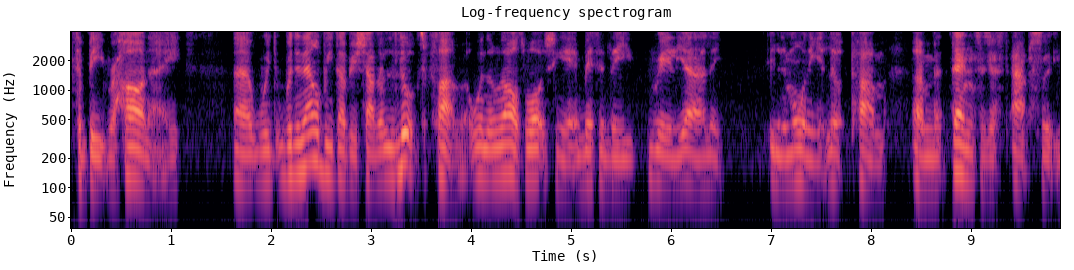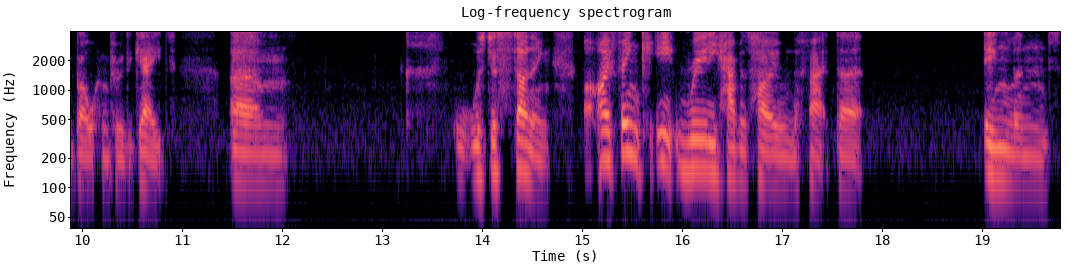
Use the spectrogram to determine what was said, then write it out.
to beat Rahane. Uh, with, with an LBW shot that looked plum. When, when I was watching it, admittedly, really early in the morning, it looked plum. Um, but then to just absolutely bolt him through the gate um, was just stunning. I think it really hammers home the fact that England,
